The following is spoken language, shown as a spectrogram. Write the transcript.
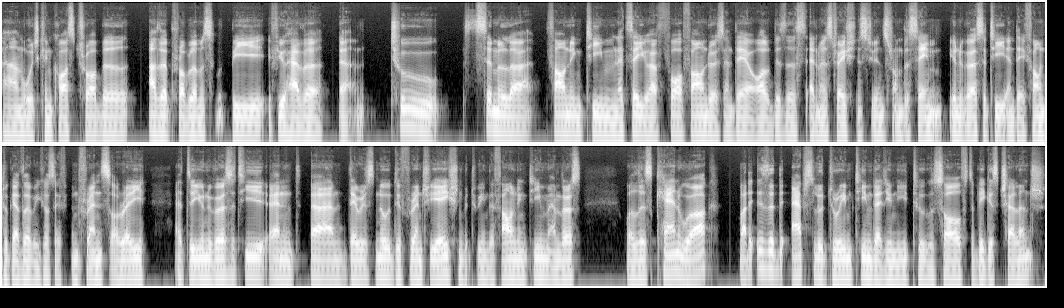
um, which can cause trouble. Other problems would be if you have a um, two similar founding team. Let's say you have four founders and they are all business administration students from the same university and they found together because they've been friends already at the university. And um, there is no differentiation between the founding team members. Well this can work but is it the absolute dream team that you need to solve the biggest challenge?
